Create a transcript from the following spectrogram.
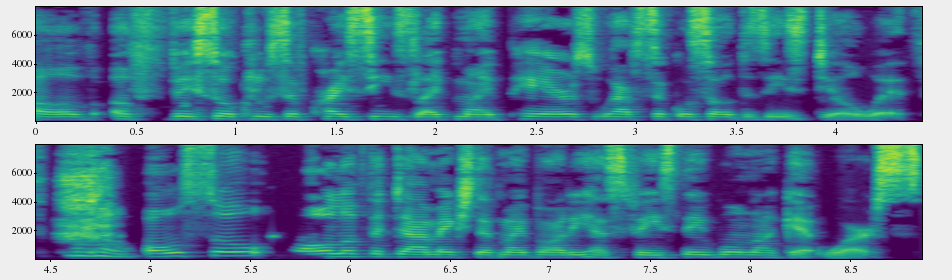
of, of vaso-occlusive crises like my peers who have sickle cell disease deal with. Mm-hmm. Also, all of the damage that my body has faced, they will not get worse.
